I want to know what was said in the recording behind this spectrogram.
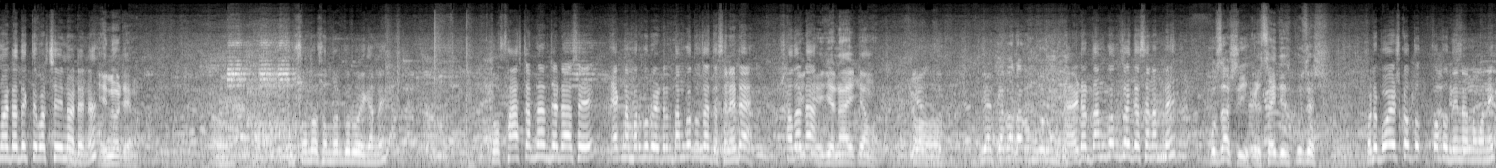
নয়টা দেখতে পাচ্ছি এই নয়টায় না? এই নয়টা খুব সুন্দর সুন্দর গরু এখানে। তো ফার্স্ট আপনার যেটা আছে এক নাম্বার গরু এটার দাম কত চাইতেছেন? এটা? সাদাটা? এটা না এটা আমার। হ্যাঁ এটার দাম কত চাইতেছেন আপনি? পঁচাশি এটা চাইতেছে পঁচাশি। ওটা বয়স কত কত দিন আনুমানিক?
